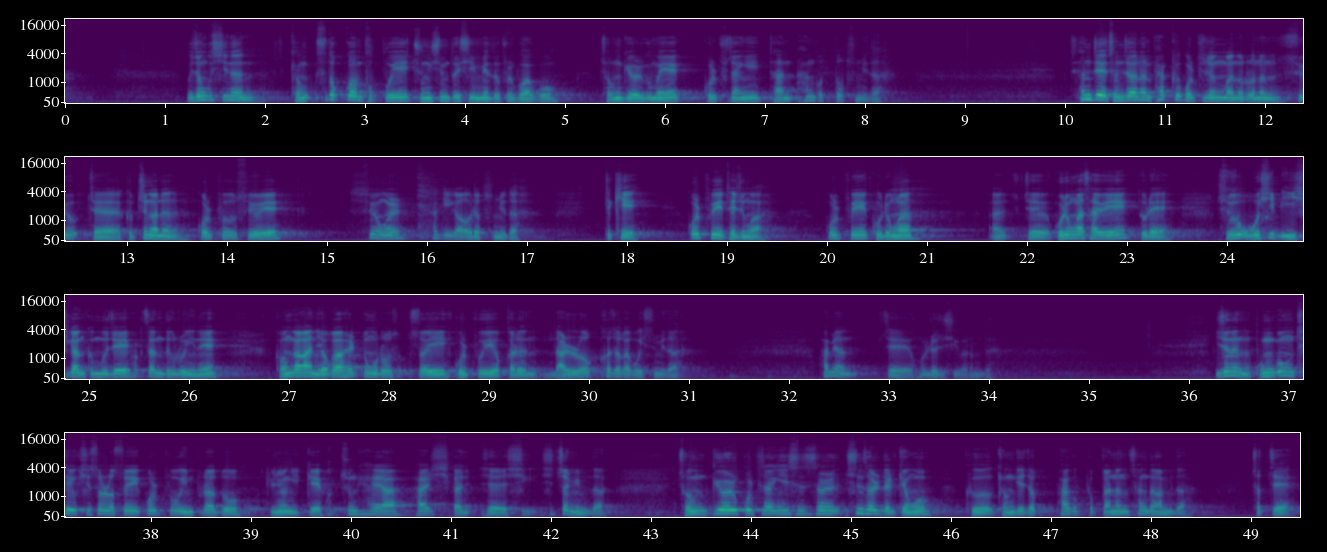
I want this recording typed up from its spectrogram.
의정부 시는 경- 수도권 북부의 중심 도시임에도 불구하고 정규월 규모의 골프장이 단 한 곳도 없습니다. 현재 존재하는 파크 골프장만으로는 수요, 제, 급증하는 골프 수요에 수용을 하기가 어렵습니다. 특히 골프의 대중화, 골프의 고령화, 아, 제, 고령화 사회의 도래, 주 52시간 근무제 확산 등으로 인해 건강한 여가 활동으로서의 골프의 역할은 날로 커져가고 있습니다. 화면 제 올려주시기 바랍니다. 이제는 공공체육시설로서의 골프 인프라도 균형 있게 확충해야 할 시간 제 시, 시점입니다. 정규월 골프장이 신설, 신설될 경우 그 경제적 파급 효과는 상당합니다. 첫째,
